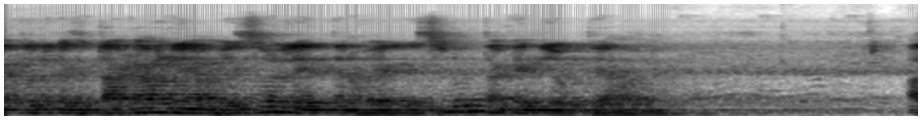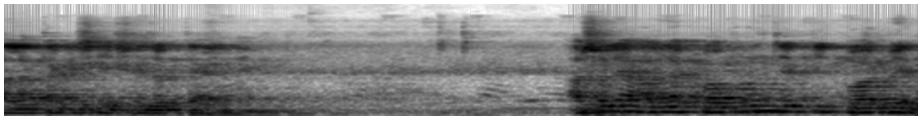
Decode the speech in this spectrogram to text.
একজনের কাছে টাকাও নেওয়া হয়েছিল, লেনদেন হয়ে গেছিল, তাকে নিয়োগ দেওয়া হবে। আল্লাহ তাকে সেই সুযোগ দেয় আসলে আল্লাহ কখন যে কি করবেন,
